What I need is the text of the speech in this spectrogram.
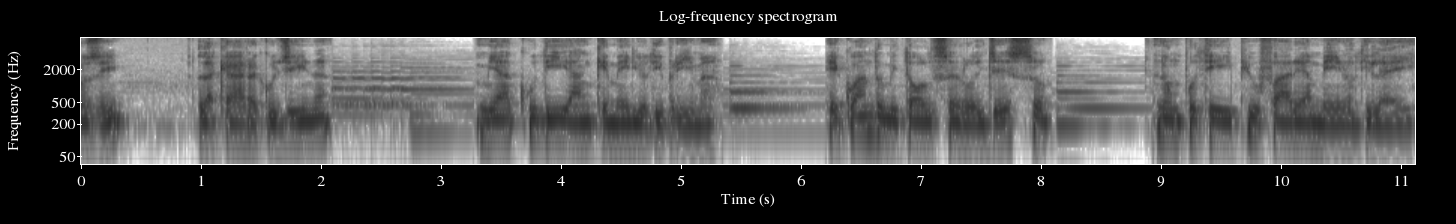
Così la cara cugina mi accudì anche meglio di prima e quando mi tolsero il gesso non potei più fare a meno di lei.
